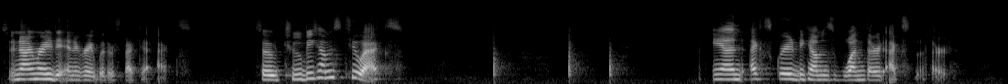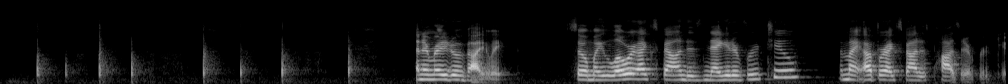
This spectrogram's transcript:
So now I'm ready to integrate with respect to x. So 2 becomes 2x. And x squared becomes 1 third x to the third. And I'm ready to evaluate. So my lower x bound is negative root 2, and my upper x bound is positive root 2.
